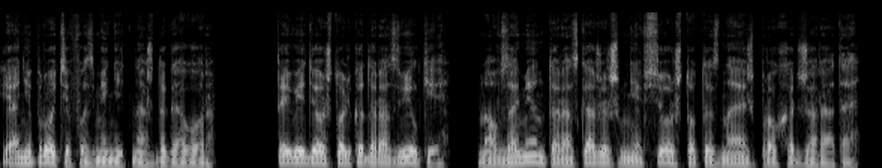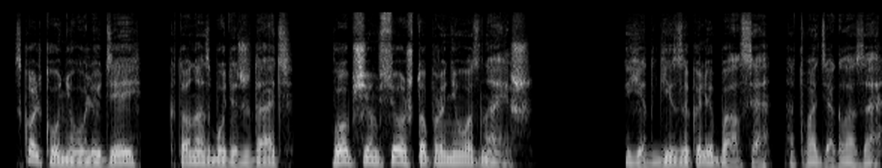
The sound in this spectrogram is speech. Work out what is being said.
«Я не против изменить наш договор. Ты ведешь только до развилки, но взамен ты расскажешь мне все, что ты знаешь про Хаджарата. Сколько у него людей, кто нас будет ждать, в общем, все, что про него знаешь». Едги заколебался, отводя глаза.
